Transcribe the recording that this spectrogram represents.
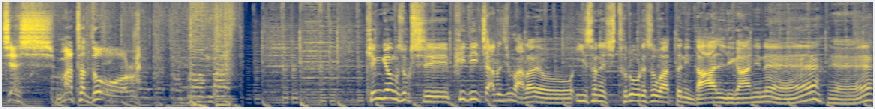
제시 마타도르 김경숙 씨, PD 자르지 말아요. 이선혜 씨 들어오래서 왔더니 난리가 아니네. 예.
